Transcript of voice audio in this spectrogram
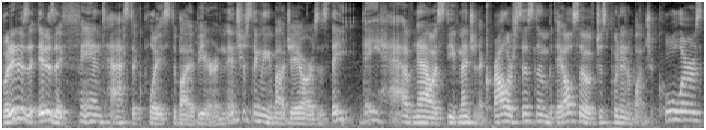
But it is a, it is a fantastic place to buy a beer. And the interesting thing about JR's is they they have now, as Steve mentioned, a crowler system, but they also have just put in a bunch of coolers.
